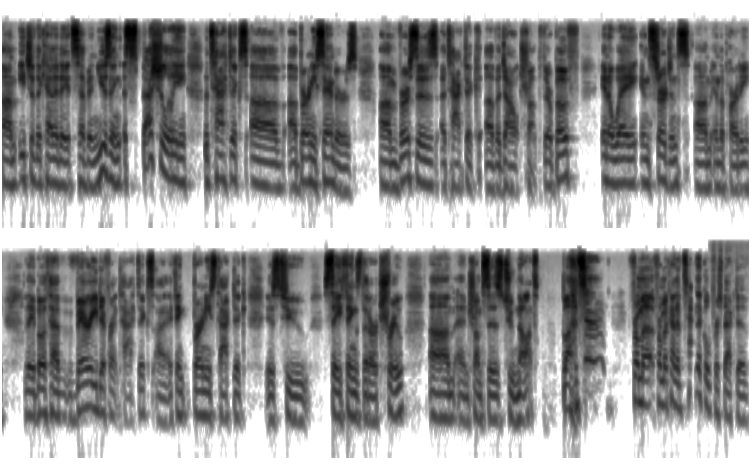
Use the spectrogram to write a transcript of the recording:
um, each of the candidates have been using, especially the tactics of uh, Bernie Sanders um, versus a tactic of a Donald Trump. They're both in a way, insurgents um, in the party. They both have very different tactics. I think Bernie's tactic is to say things that are true, um, and Trump's is to not. But from a from a kind of technical perspective,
